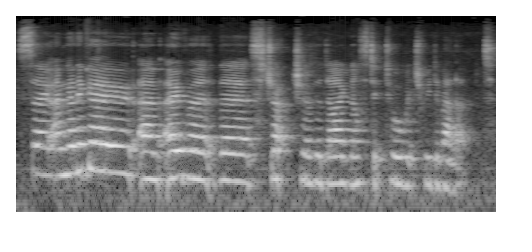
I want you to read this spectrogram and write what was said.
So I'm going to go um, over the structure of the diagnostic tool which we developed.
